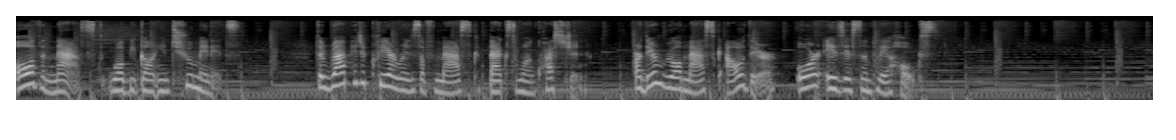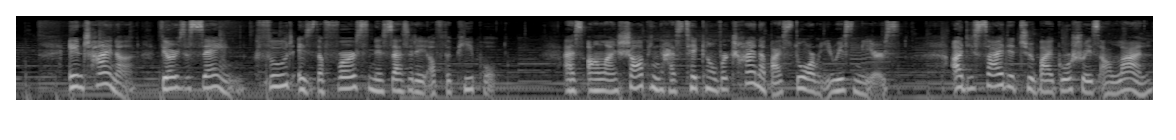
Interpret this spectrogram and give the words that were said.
all the masks will be gone in 2 minutes. The rapid clearance of masks begs one question. Are there real masks out there, or is it simply a hoax? In China, there is a saying food is the first necessity of the people. As online shopping has taken over China by storm in recent years, I decided to buy groceries online,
